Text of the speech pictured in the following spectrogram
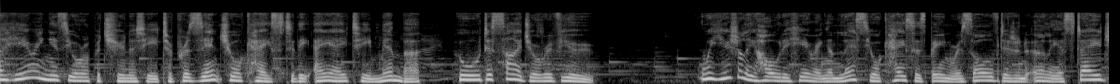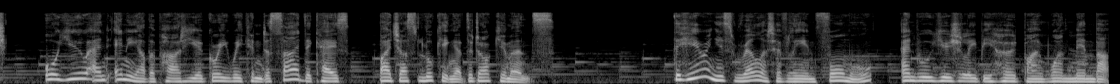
A hearing is your opportunity to present your case to the AAT member who will decide your review. We usually hold a hearing unless your case has been resolved at an earlier stage or you and any other party agree we can decide the case by just looking at the documents. The hearing is relatively informal and will usually be heard by one member.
